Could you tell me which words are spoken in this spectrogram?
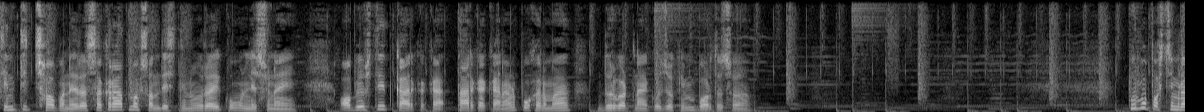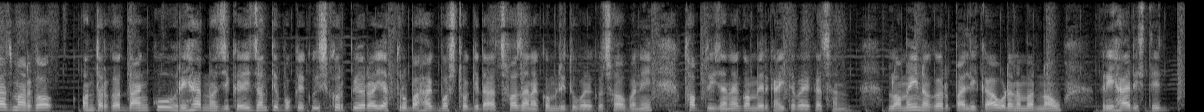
चिन्तित छ भनेर सकारात्मक सन्देश दिनु रहेको उनले सुनाए। अव्यवस्थित कारका तारका कारण पोखरमा दुर्घटनाको जोखिम बढ्दो पूर्व पश्चिम राजमार्ग अन्तर्गत दाङको रिहार नजिकै जन्ते बोकेको स्कर्पियो र यात्रुवाहक बस ठोकिँदा छजनाको मृत्यु भएको छ भने थप दुईजना गम्भीर घाइते भएका छन्। लमै नगरपालिका वडा नम्बर नौ रिहार स्थित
